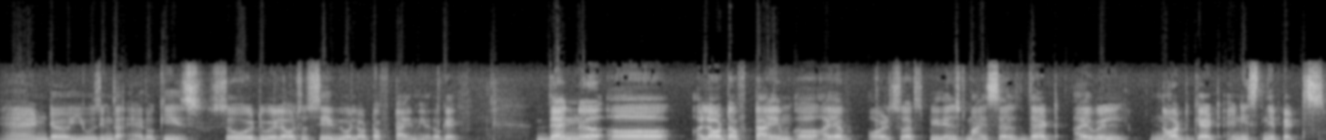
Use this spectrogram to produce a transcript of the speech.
and uh, using the arrow keys. So it will also save you a lot of time here okay? Then uh, uh, a lot of time uh, I have also experienced myself that I will not get any snippets.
